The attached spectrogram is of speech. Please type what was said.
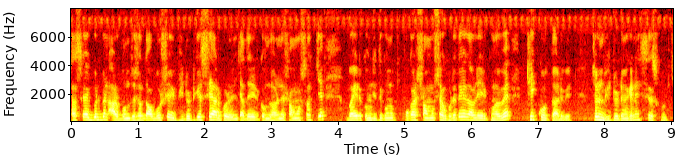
সাবস্ক্রাইব করবেন, আর বন্ধুদের সাথে অবশ্যই এই ভিডিওটিকে শেয়ার করবেন, যাদের এরকম ধরনের সমস্যা হচ্ছে বা এরকম যদি কোনো প্রকার সমস্যা ঘটে থাকে তাহলে এরকমভাবে ঠিক করতে পারবে। চলুন ভিডিওটা আমি এখানে শেষ করছি।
